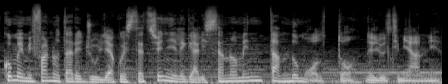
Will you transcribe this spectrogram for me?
Come mi fa notare Giulia, queste azioni legali stanno aumentando molto negli ultimi anni.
